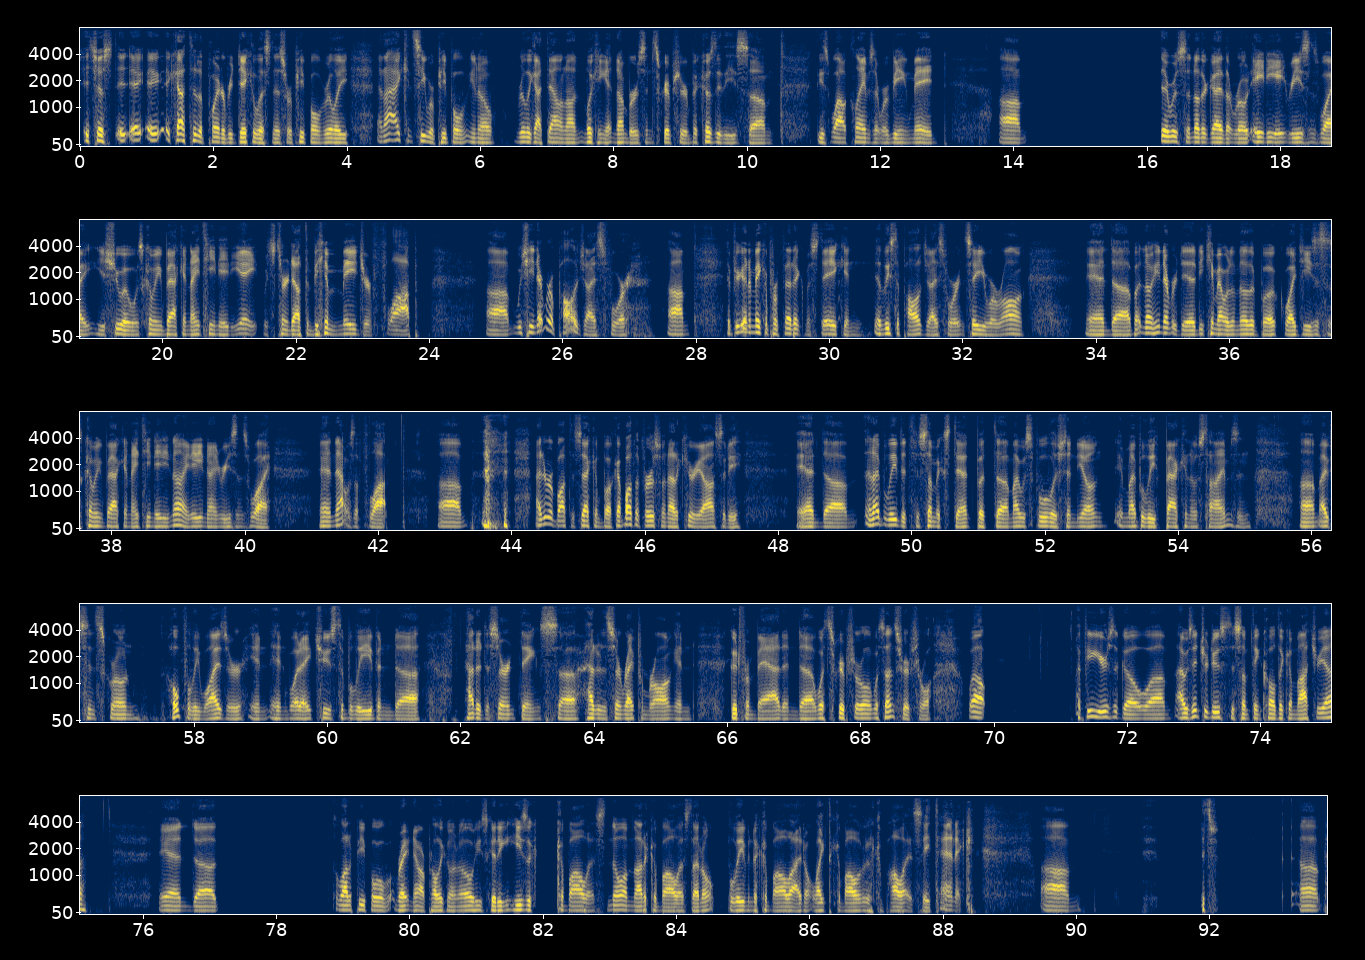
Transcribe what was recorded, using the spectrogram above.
it's just it, it, it got to the point of ridiculousness where people really, and I can see where people, you know, really got down on looking at numbers in scripture because of these um, these wild claims that were being made. Um, there was another guy that wrote 88 reasons why Yeshua was coming back in 1988, which turned out to be a major flop, um, which he never apologized for. Um, if you're going to make a prophetic mistake and at least apologize for it and say you were wrong, and uh, but no, he never did. He came out with another book, Why Jesus is Coming Back in 1989, 89 Reasons Why, and that was a flop. Um, I never bought the second book. I bought the first one out of curiosity, and um, and I believed it to some extent, but um, I was foolish and young in my belief back in those times, and um, I've since grown, hopefully, wiser in in what I choose to believe and. Uh, how to discern things, uh, how to discern right from wrong and good from bad, and uh, what's scriptural and what's unscriptural. Well, a few years ago, um, I was introduced to something called the gematria, and uh, a lot of people right now are probably going, "Oh, he's getting he's a Kabbalist." No, I'm not a Kabbalist. I don't believe in the Kabbalah. I don't like the Kabbalah. The Kabbalah is satanic. Um, it's um,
